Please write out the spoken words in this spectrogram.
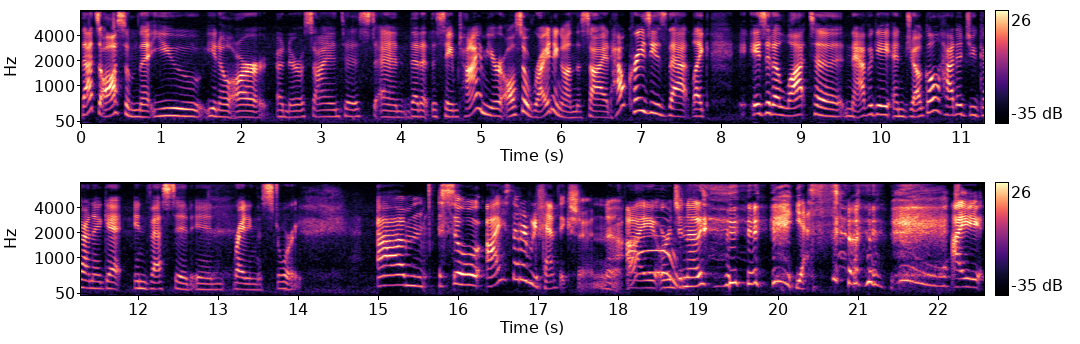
that's awesome that you, you know, are a neuroscientist and that at the same time you're also writing on the side. How crazy is that? Like, is it a lot to navigate and juggle? How did you kind of get invested in writing this story? Um, so I started with fan fiction. I Oh. originally, yes, I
